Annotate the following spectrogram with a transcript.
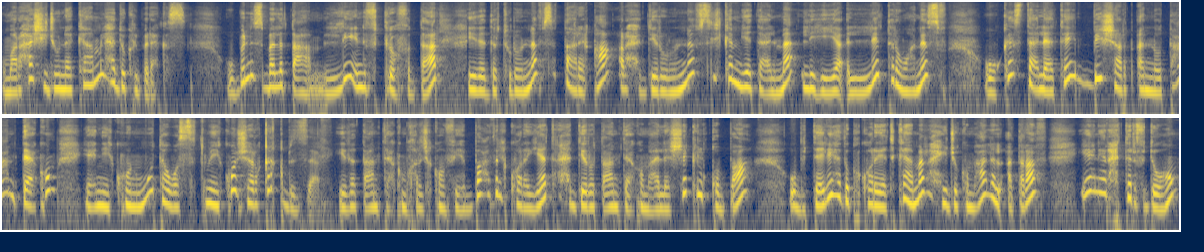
وما راحش يجونا كامل هذوك البراكس. وبالنسبة للطعام اللي نفتلوه في الدار إذا درتوا له نفس الطريقة راح ديروا له نفس الكمية تاع الماء اللي هي اللتر ونصف وكاس تاع لاتاي بشرط انه الطعام تاعكم يعني يكون متوسط ما يكونش رقيق بزاف. إذا الطعام تاعكم خرج لكم فيه بعض الكريات راح ديروا الطعام تاعكم على شكل قبة وبالتالي هذوك الكريات كامل راح يجوكم على الأطراف يعني راح ترفدوهم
